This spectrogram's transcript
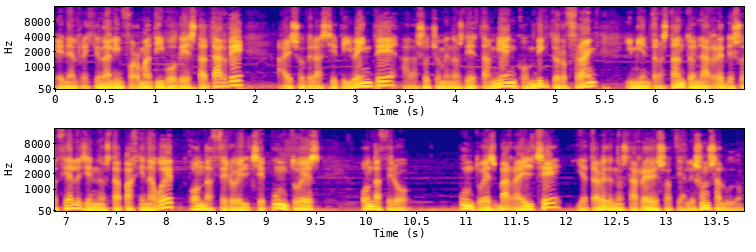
en el regional informativo de esta tarde, a eso de las 7 y 20, a las 8 menos 10 también, con Víctor Frank, y mientras tanto en las redes sociales y en nuestra página web, onda0elche.es, onda0.es barra elche y a través de nuestras redes sociales. Un saludo.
